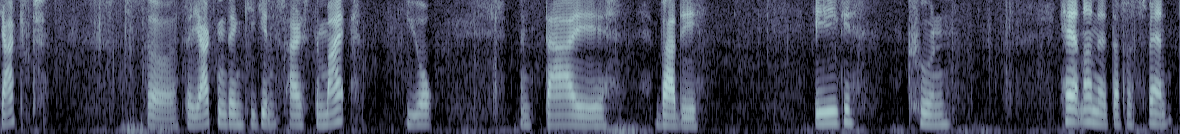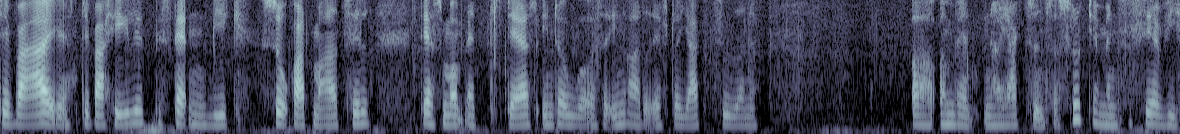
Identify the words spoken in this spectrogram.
jagt. Så da jagten den gik ind 16. maj i år, men der øh, var det ikke kun hannerne, der forsvandt. Det var, øh, det var hele bestanden, vi ikke så ret meget til. Det er som om, at deres indre uger også er indrettet efter jagttiderne. Og omvendt, når jagttiden så er slut, jamen, så ser vi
